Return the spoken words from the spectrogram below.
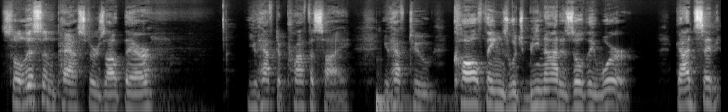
So listen, pastors out there, you have to prophesy. You have to call things which be not as though they were. God said,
